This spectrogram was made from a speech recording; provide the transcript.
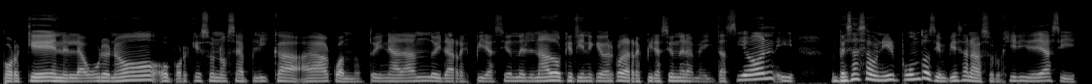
por qué en el laburo no, o por qué eso no se aplica a cuando estoy nadando y la respiración del nado que tiene que ver con la respiración de la meditación, y empezás a unir puntos y empiezan a surgir ideas y,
